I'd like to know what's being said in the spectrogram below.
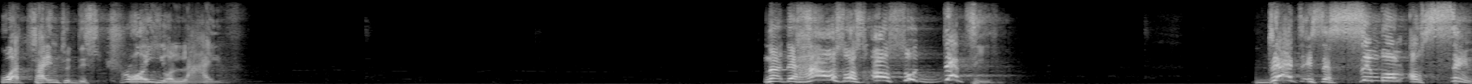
who are trying to destroy your life. Now, the house was also dirty. Death is a symbol of sin.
